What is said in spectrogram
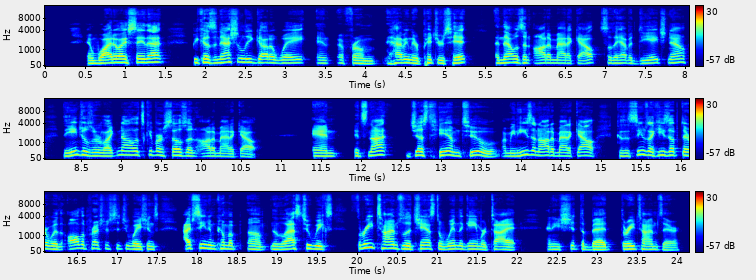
And why do I say that? Because the National League got away and uh, from having their pitchers hit, and that was an automatic out. So they have a DH now. The Angels are like, no, let's give ourselves an automatic out. And it's not just him, too. I mean, he's an automatic out because it seems like he's up there with all the pressure situations. I've seen him come up um, in the last two weeks three times with a chance to win the game or tie it, and he shit the bed three times there.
